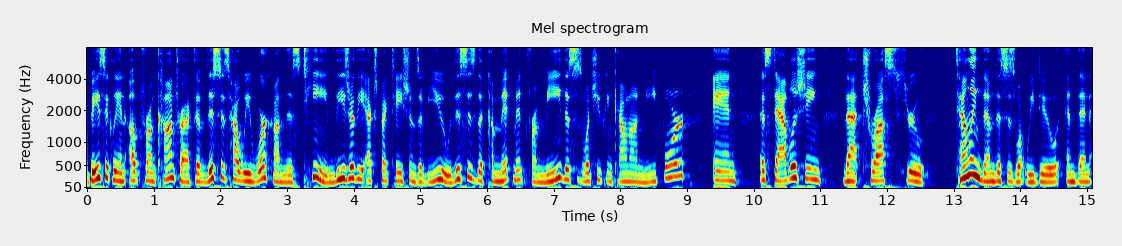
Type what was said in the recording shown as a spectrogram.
basically an upfront contract of this is how we work on this team. These are the expectations of you. This is the commitment from me. This is what you can count on me for. And establishing that trust through telling them this is what we do and then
